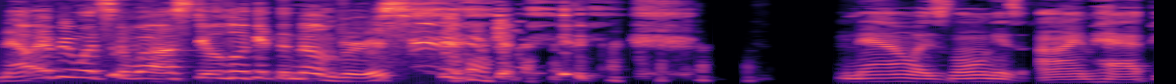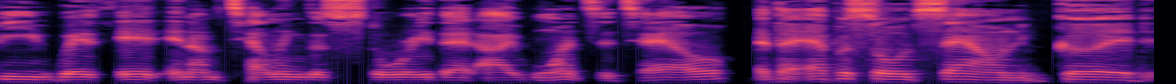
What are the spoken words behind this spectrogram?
Now, every once in a while, I still look at the numbers. now, as long as I'm happy with it and I'm telling the story that I want to tell, the episodes sound good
